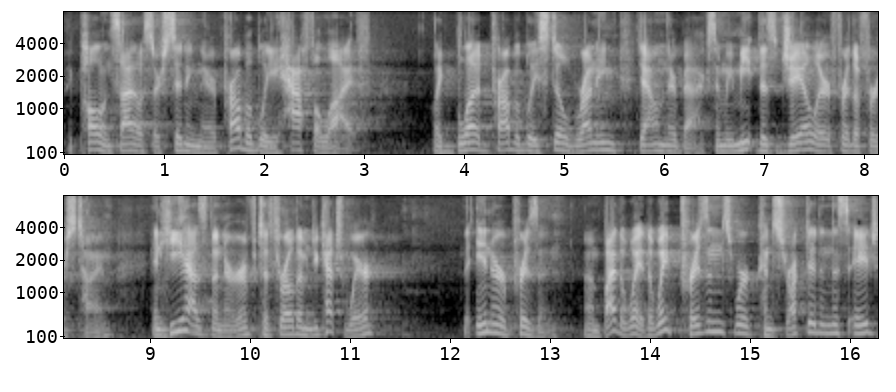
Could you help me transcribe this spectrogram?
Like Paul and Silas are sitting there, probably half alive, like blood probably still running down their backs. And we meet this jailer for the first time. And he has the nerve to throw them, you catch where? The inner prison. Um, by the way, the way prisons were constructed in this age,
